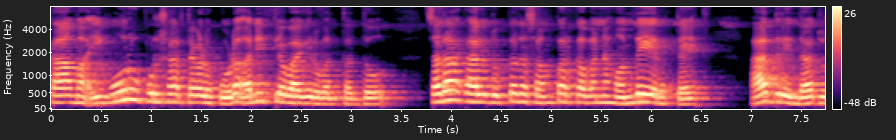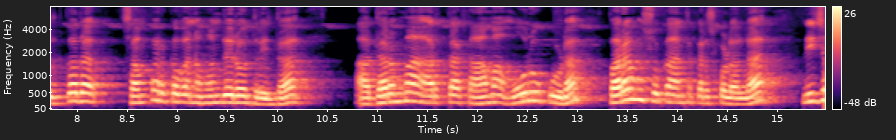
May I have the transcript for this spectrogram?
ಕಾಮ ಈ ಮೂರು ಪುರುಷಾರ್ಥಗಳು ಕೂಡ ಅನಿತ್ಯವಾಗಿರುವಂಥದ್ದು. ಸದಾಕಾಲ ದುಃಖದ ಸಂಪರ್ಕವನ್ನು ಹೊಂದೇ ಇರುತ್ತೆ. ಆದ್ದರಿಂದ ದುಃಖದ ಸಂಪರ್ಕವನ್ನು ಹೊಂದಿರೋದ್ರಿಂದ ಆ ಧರ್ಮ, ಅರ್ಥ, ಕಾಮ ಮೂರೂ ಕೂಡ ಪರಮ ಸುಖ ಅಂತ ಕರೆಸ್ಕೊಳ್ಳಲ್ಲ. ನಿಜ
